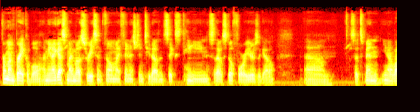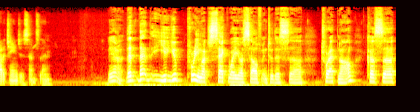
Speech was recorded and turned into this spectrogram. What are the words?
from Unbreakable. I mean, I guess my most recent film I finished in 2016, so that was still four years ago. Um, so it's been you know a lot of changes since then. Yeah, that that you you pretty much segue yourself into this. Uh, trap now because uh,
